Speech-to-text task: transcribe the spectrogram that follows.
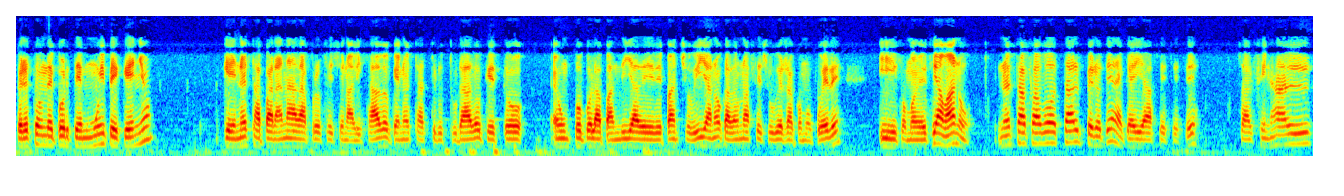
pero este es un deporte muy pequeño que no está para nada profesionalizado, que no está estructurado, que esto es un poco la pandilla de, de Pancho Villa, ¿no? Cada uno hace su guerra como puede. Y como decía Manu, no está a favor tal, pero tiene que ir a CCC. O sea, al final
